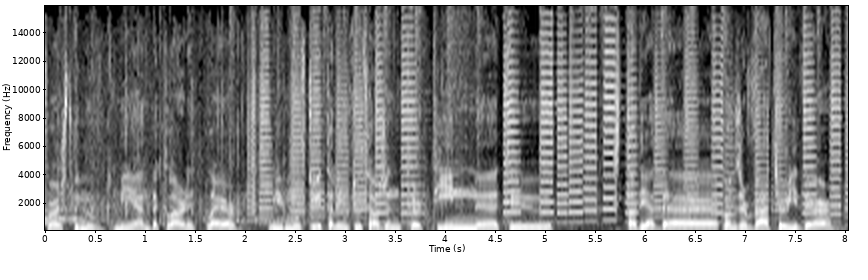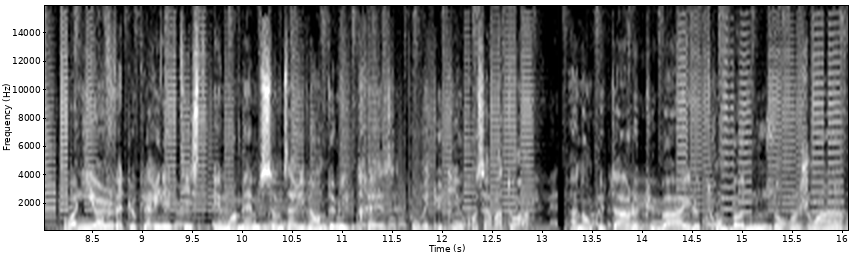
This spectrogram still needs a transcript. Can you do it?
First, we moved, me and the clarinet player, we moved to Italy in 2013 uh, to study at the conservatory there. One year en fait, le clarinettiste et moi-même sommes arrivés en 2013 pour étudier au conservatoire. Un an plus tard, le tuba et le trombone nous ont rejoints.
